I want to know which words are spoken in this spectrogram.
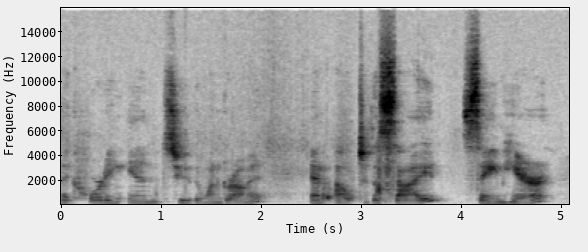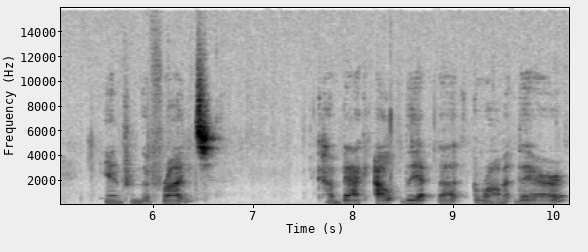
the cording into the one grommet and out to the side. Same here. In from the front. Come back out the, that grommet there.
